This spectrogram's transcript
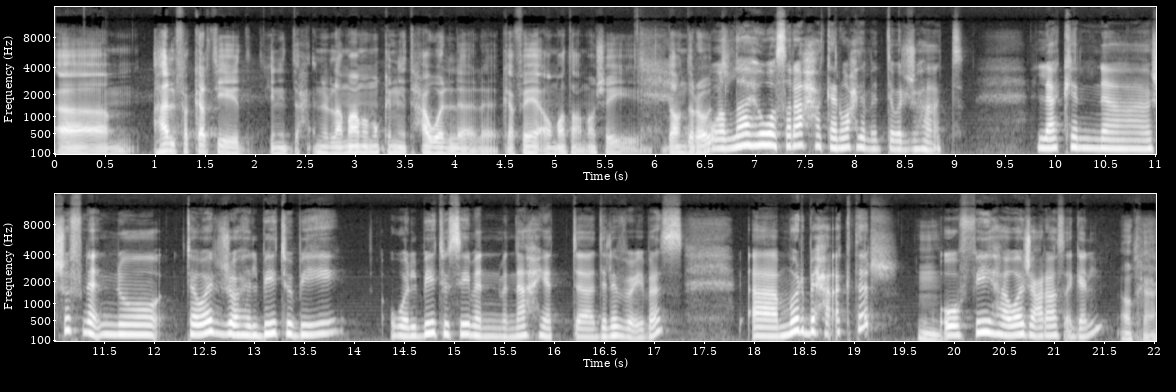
آه، هل فكرتي يعني إنه لماما ممكن يتحول لكافيه أو مطعم أو شيء down the road؟ والله هو صراحة كان واحدة من التوجهات. لكن آه، شفنا إنه توجه البي تو بي والبي تو سي من من ناحية ديليفري بس آه، مربحة أكثر وفيها وجع راس أقل. okay.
